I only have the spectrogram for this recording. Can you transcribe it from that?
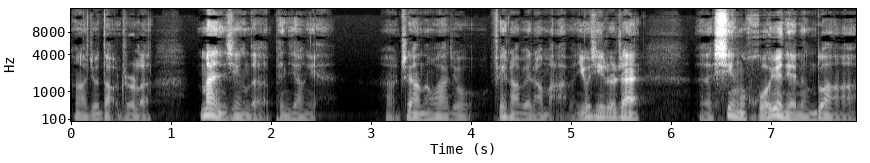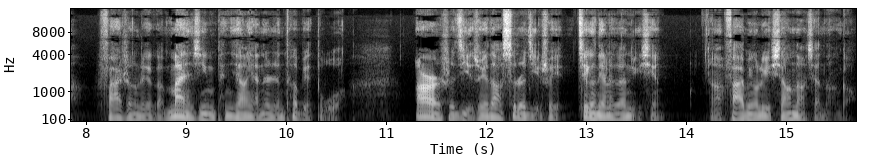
啊，就导致了慢性的盆腔炎啊。这样的话就非常非常麻烦，尤其是在呃性活跃年龄段啊，发生这个慢性盆腔炎的人特别多，二十几岁到四十几岁这个年龄的女性啊，发病率相当相当高。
